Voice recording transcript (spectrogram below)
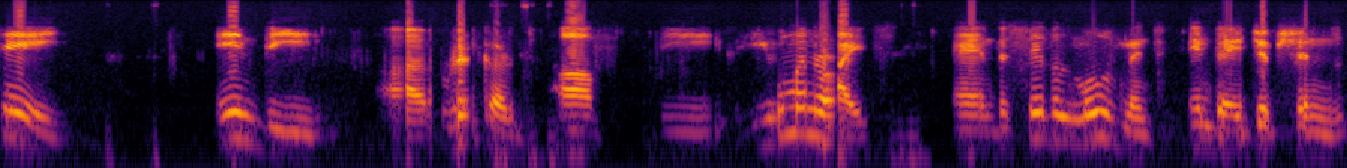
say in the uh, record of the human rights and the civil movement in the Egyptian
